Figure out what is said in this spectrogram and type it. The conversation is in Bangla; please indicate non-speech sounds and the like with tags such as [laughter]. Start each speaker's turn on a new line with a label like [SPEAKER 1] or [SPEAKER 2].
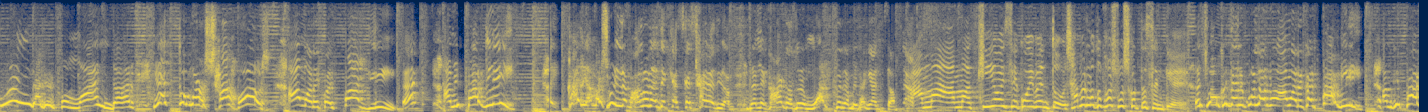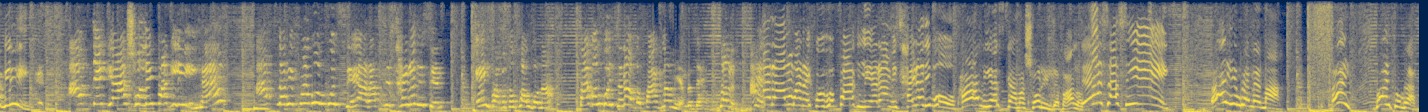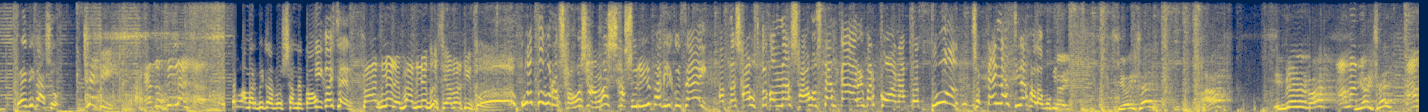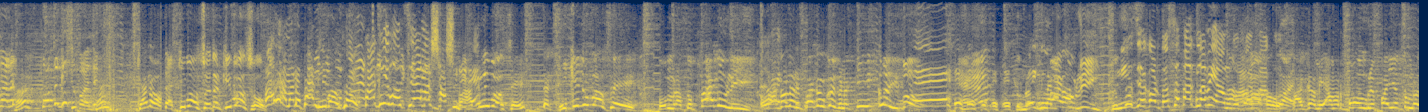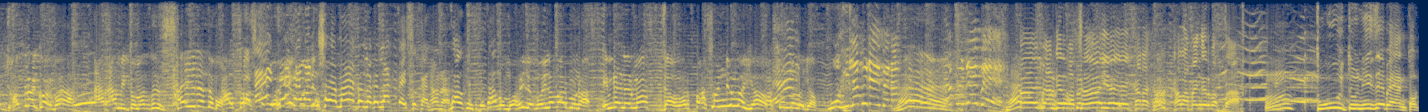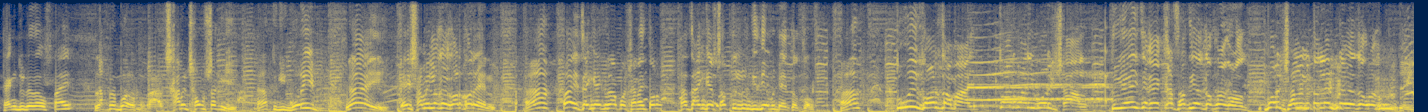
[SPEAKER 1] মান্দারে তো মান্দার এত বড় সাহস! আমার কয় পাগলি হ্যাঁ? আমি পাগলি? খালি আমার শরীরে ভালো না দেখে আজকে ছাড়া দিলাম? নাহলে ঘাটা ধরে মট করে আমি ভেঙে একদম
[SPEAKER 2] আম্মা আম্মা কি হয়েছে কইবেন তো? সাপের মতো ফসফস করতেছেন কে?
[SPEAKER 1] চৌকিদারে বললাম আমার কয় পাগলি? আমি কি পাগলি?
[SPEAKER 2] আপনি কি আসলেই পাগলি হ্যাঁ? আপনারে পাগল কইছে আর আপনি ছাইড়া দিছেন। এইভাবে তো চলবো না। পাগল কইছে না তো পাগলামি আমরা দেখেন চলেন আর আমারে কইবো পাগলি আর আমি ছাইড়া দিব।
[SPEAKER 1] খালি আজকে আমার শরীরটা ভালো।
[SPEAKER 2] এ সাসি
[SPEAKER 1] এই ইমরানের মা তোমরা এদিকে আসো।
[SPEAKER 3] সেটি এত চিল্লাটা
[SPEAKER 1] আমার বিটার বোর সামনে কও
[SPEAKER 2] কি কইছেন?
[SPEAKER 3] পাগলে রে পাগলে কইছি আবার কি করব [gasps]
[SPEAKER 2] কত বড় সাহস আমার শাশুড়ির পাগলি কইছে এই আপনার সাহস তো কম না সাহস কালকে আরেকবার কোন আপনার চুল সবটাই না ছিঁড়া ফেলাবো।
[SPEAKER 4] কি হয়েছে হ্যাঁ? ইমরানের মা? কি হয়েছে
[SPEAKER 3] আমার
[SPEAKER 4] হ্যাঁ?
[SPEAKER 3] কত কিছু কয় দেখ
[SPEAKER 4] কেন? তা কি বলছো? এটা কি বলছো?
[SPEAKER 1] আরে আমার পাগলি বলছো
[SPEAKER 2] পাগলি বলছে আমার শাশুড়ি।
[SPEAKER 4] পাগলি বলছে? তা ঠিকই তো বলছে। তোমরা তো পাগলি। পাগলের পাগল কইবে না কি কইব? হ্যাঁ?
[SPEAKER 2] নিজে করতেছে পাগলামি আমগো কয়
[SPEAKER 4] আমার- বউরে পাইয়ে তোমরা ঝগড়া করবা আর আমি তোমার কাছে সাইডে দেবো। আও তো
[SPEAKER 1] এই
[SPEAKER 4] মহিলা
[SPEAKER 1] জায়গা
[SPEAKER 4] মহিলা-
[SPEAKER 1] মায়ের লগে লাগতাইছো কেন?
[SPEAKER 4] না, না,
[SPEAKER 1] যাও কিন্তু যাও।
[SPEAKER 4] মহিলা মহিলা পারব না। ইমরানের মা যাও আমার জল যাও জল যাও
[SPEAKER 2] মহিলা বিড়াইবে না?
[SPEAKER 4] হ্যাঁ।
[SPEAKER 2] বিড়াইবে
[SPEAKER 5] ব্যাংকের বাচ্চা এই খারাপ খারাপ ব্যাংকের বাচ্চা। হুম? তুই তুই নিজে ব্যাংক তোর ঠ্যাং দুটো দাও নাই। স্বামীর সমস্যা কি? হ্যাঁ তুই কি গরিব? এই এই স্বামীর লোকে ঘর করেন। হ্যাঁ? এই জাঙ্গে কিনা পয়সা নাই তোর। হ্যাঁ জাঙ্গে লুঙ্গি দিয়ে মিটাই তোর। হ্যাঁ? তুই ঘর জামাই তোর বাড়ি বরিশাল। তুই এই জায়গায় কাঁচা দিয়ে ঝগড়া করো বরিশালের তো লেগে ঝগড়া করছিস তুই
